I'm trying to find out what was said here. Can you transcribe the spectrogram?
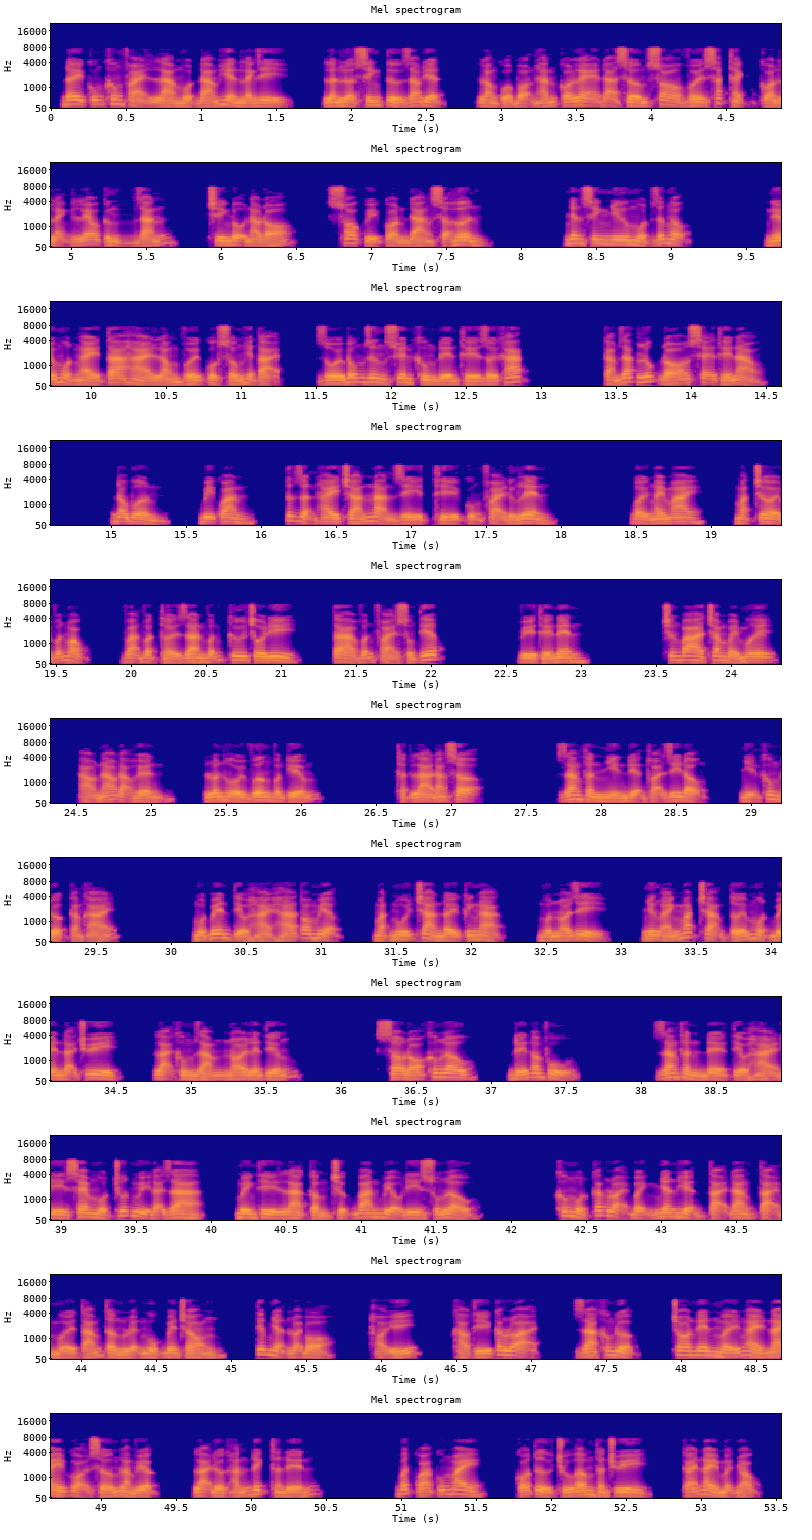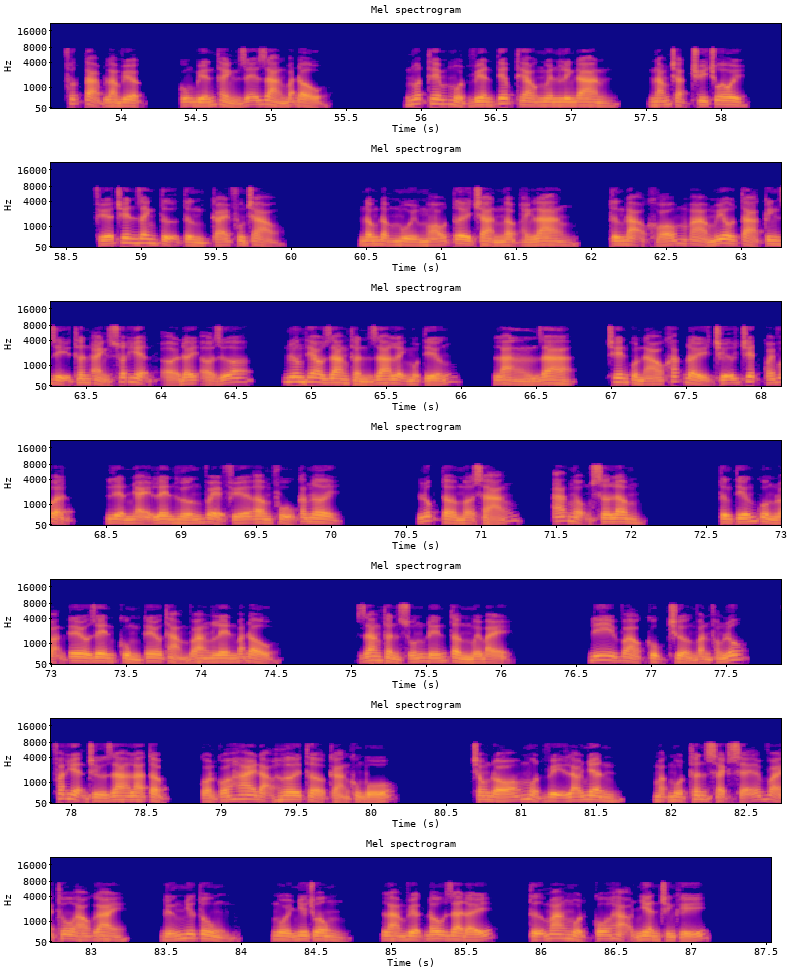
Đây cũng không phải là một đám hiền lành gì, lần lượt sinh tử giao điện lòng của bọn hắn có lẽ đã sớm so với sắt thạch còn lạnh leo cứng rắn, trình độ nào đó, so quỷ còn đáng sợ hơn. Nhân sinh như một giấc mộng. Nếu một ngày ta hài lòng với cuộc sống hiện tại, rồi bỗng dưng xuyên không đến thế giới khác, cảm giác lúc đó sẽ thế nào? Đau buồn, bi quan, tức giận hay chán nản gì thì cũng phải đứng lên. Bởi ngày mai, mặt trời vẫn mọc, vạn vật thời gian vẫn cứ trôi đi, ta vẫn phải sống tiếp. Vì thế nên chương ba trăm bảy mươi, ảo nao đạo huyền, luân hồi vương vân kiếm. Thật là đáng sợ. Giang thần nhìn điện thoại di động, nhịn không được cảm khái. Một bên tiểu hải há to miệng, mặt mũi tràn đầy kinh ngạc, muốn nói gì, nhưng ánh mắt chạm tới một bên đại truy, lại không dám nói lên tiếng. Sau đó không lâu, đến âm phủ. Giang thần để tiểu hải đi xem một chút ngụy đại gia, mình thì là cầm trực ban biểu đi xuống lầu. Không một các loại bệnh nhân hiện tại đang tại mười tám tầng luyện ngục bên trong, tiếp nhận loại bỏ, hỏi ý, khảo thí các loại, ra không được, cho nên mấy ngày nay gọi sớm làm việc, lại được hắn đích thân đến. Bất quá cũng may, có tử chú âm thần truy cái này mệt nhọc, phức tạp làm việc, cũng biến thành dễ dàng bắt đầu. Nuốt thêm một viên tiếp theo nguyên linh đan, nắm chặt truy trôi. Phía trên danh tự từng cái phun trào. Nồng đậm mùi máu tươi tràn ngập hành lang, từng đạo khó mà miêu tả kinh dị thân ảnh xuất hiện ở đây ở giữa, nương theo giang thần ra lệnh một tiếng, làn ra trên quần áo khắc đầy chữ chết quái vật, liền nhảy lên hướng về phía âm phủ các nơi. Lúc tờ mờ sáng, ác ngộng sơ lâm. Từng tiếng cuồng loạn kêu rên cùng kêu thảm vang lên bắt đầu. Giang thần xuống đến tầng mười bảy. Đi vào cục trưởng văn phòng lúc, phát hiện trừ ra la tập, còn có hai đạo hơi thở càng khủng bố trong đó một vị lão nhân, mặc một thân sạch sẽ vải thô áo gai, đứng như tùng, ngồi như trông làm việc đâu ra đấy, tự mang một cô hạo nhiên chính khí.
